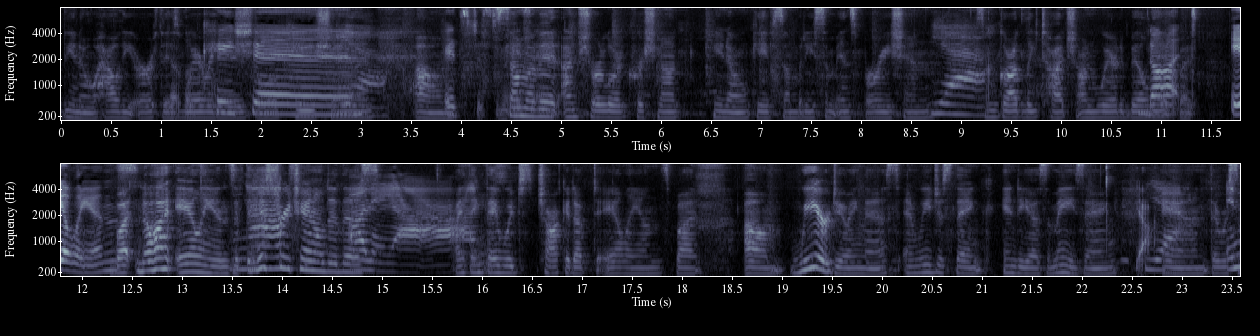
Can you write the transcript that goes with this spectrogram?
you know, how the earth is, The where it is, the location. location. Um, It's just amazing. some of it, I'm sure Lord Krishna, you know, gave somebody some inspiration, Yeah. some godly touch on where to build not it, but aliens. but not aliens. If the History Channel did this, I I think they would chalk it up to aliens, but um, we are doing this, and we just think India is amazing. yeah. Yeah. And there were some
